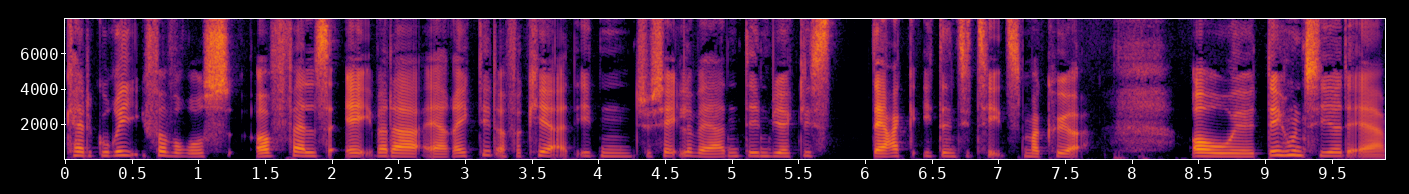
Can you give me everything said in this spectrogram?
kategori for vores opfattelse af, hvad der er rigtigt og forkert i den sociale verden. Det er en virkelig stærk identitetsmarkør. Og øh, det hun siger, det er,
